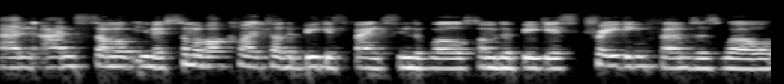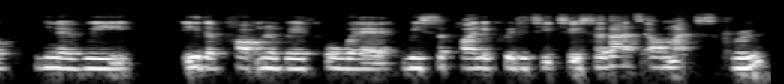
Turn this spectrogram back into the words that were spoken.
And and some of you know some of our clients are the biggest banks in the world, some of the biggest trading firms as well. You know, we either partner with or where we supply liquidity to. So that's LMAX Group.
